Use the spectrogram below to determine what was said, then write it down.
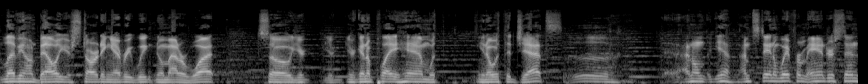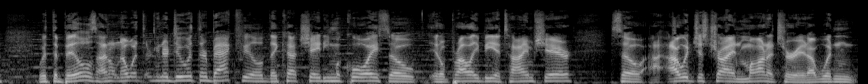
Le'Veon Bell, you're starting every week no matter what. So you're you're, you're going to play him with you know with the Jets. Ugh. I don't. Yeah, I'm staying away from Anderson with the Bills. I don't know what they're going to do with their backfield. They cut Shady McCoy, so it'll probably be a timeshare. So I, I would just try and monitor it. I wouldn't.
